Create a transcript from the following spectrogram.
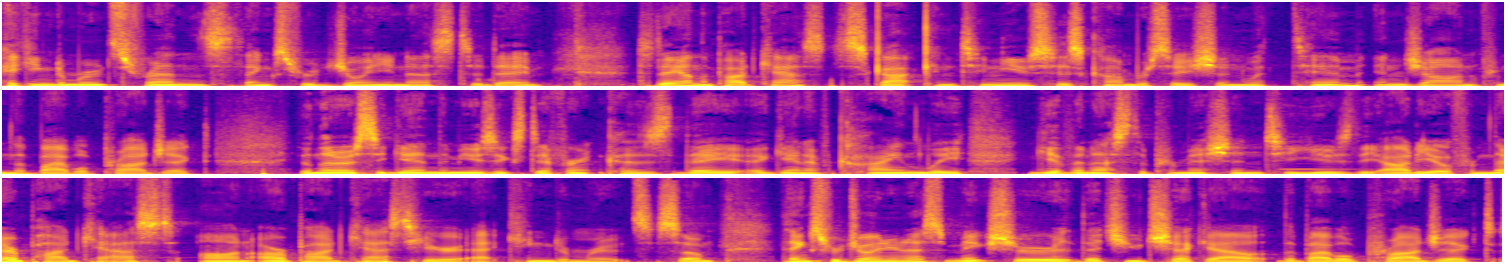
Hey, Kingdom Roots friends, thanks for joining us today. Today on the podcast, Scot continues his conversation with Tim and John from the Bible Project. You'll notice again the music's different because they, again, have kindly given us the permission to use the audio from their podcast on our podcast here at Kingdom Roots. So thanks for joining us. Make sure that you check out the Bible Project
